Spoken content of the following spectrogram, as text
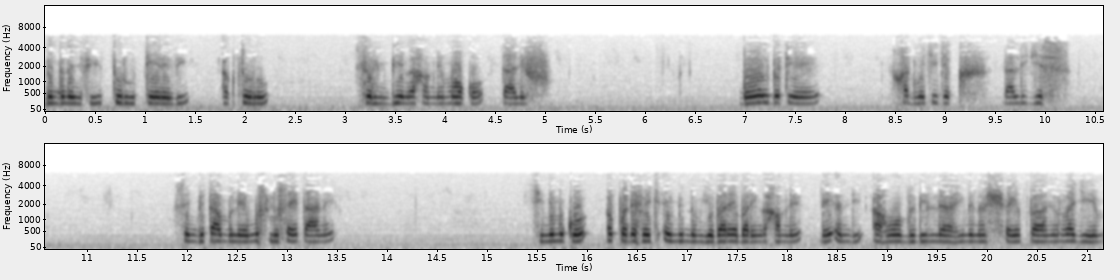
bind nañ fi turu téere bi ak turu sëriñ bii nga xam ne moo ko taalif. Boo wëlbatee xat ci jëkk daldi gis sëñ bi tàmbalee muslu seytaane ci nimu ko ëpp defee ci ay mbindum yu bare bari nga xam ne day indi a'udhu billahi minash shaytanir rajim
